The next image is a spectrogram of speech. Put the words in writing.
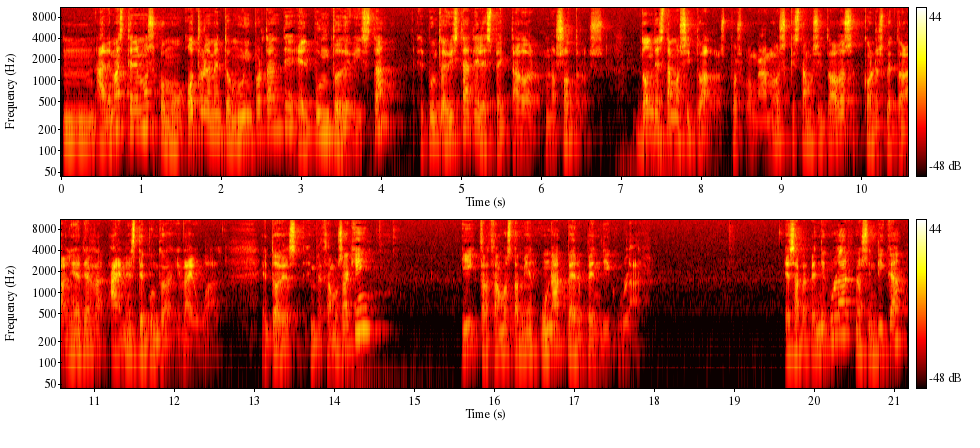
Mm, además tenemos como otro elemento muy importante el punto de vista, el punto de vista del espectador, nosotros. ¿Dónde estamos situados? Pues pongamos que estamos situados con respecto a la línea de tierra ah, en este punto de aquí, da igual. Entonces empezamos aquí y trazamos también una perpendicular. Esa perpendicular nos indica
